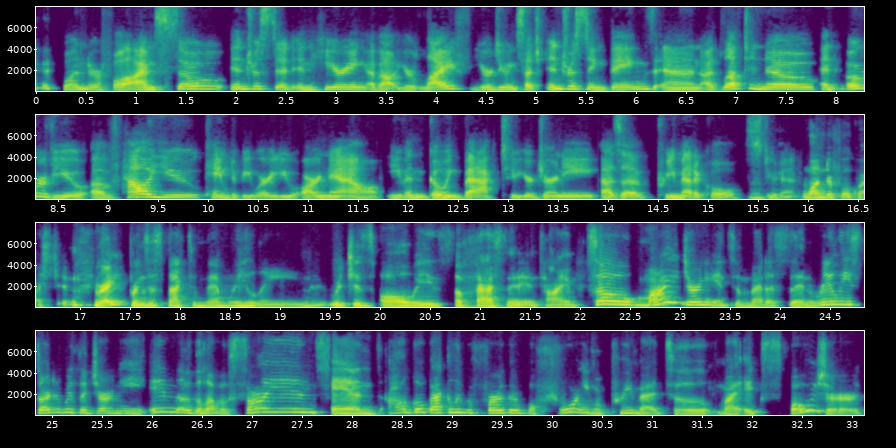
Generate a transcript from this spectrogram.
Wonderful. I'm so interested in hearing about your life. You're doing such interesting things, and I'd love to know an overview of how you came to be where you are now, even going back to your journey as a pre medical mm-hmm. student? Wonderful question, right? Brings us back to memory lane, which is always a fascinating time. So, my journey into medicine really started with a journey in uh, the love of science. And I'll go back a little bit further before even pre med to my exposure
